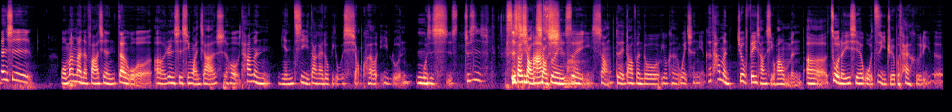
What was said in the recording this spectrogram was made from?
但是我慢慢的发现，在我呃认识新玩家的时候，他们年纪大概都比我小，快要一轮、嗯或是十，就是至少小小十岁以上，对，大部分都有可能未成年。可他们就非常喜欢我们呃做的一些我自己觉得不太合理的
